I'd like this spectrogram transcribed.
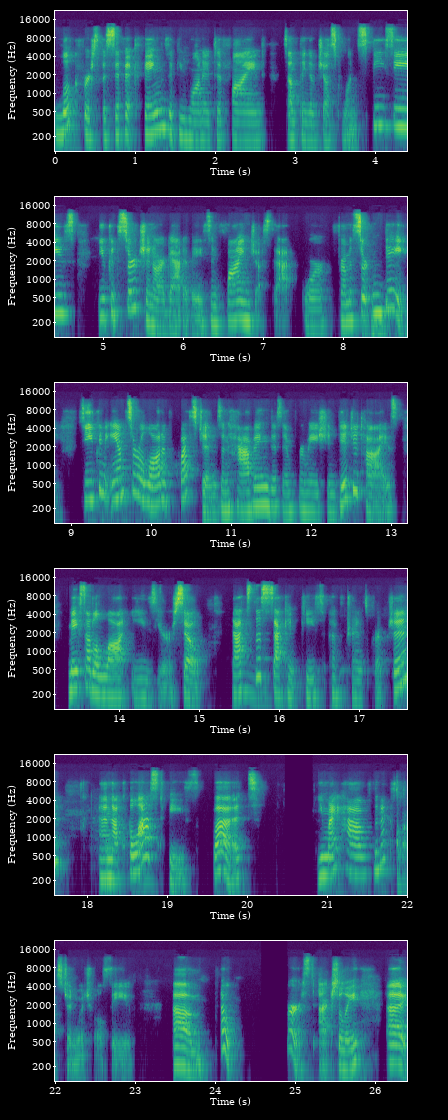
look for specific things. If you wanted to find something of just one species, you could search in our database and find just that or from a certain date. So you can answer a lot of questions and having this information digitized makes that a lot easier. So that's the hmm. second piece of transcription. And that's the last piece. But you might have the next question, which we'll see. Um, oh, first, actually, uh,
